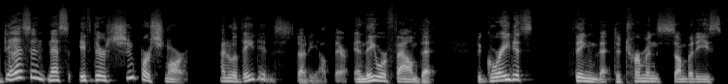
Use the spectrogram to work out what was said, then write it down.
doesn't necessarily, if they're super smart, I know they did a study out there and they were found that the greatest thing that determines somebody's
